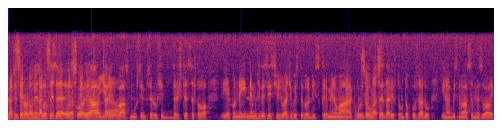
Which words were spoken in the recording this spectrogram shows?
tak se to, tak se, se to prostě jako já otvírá. tady vás musím přerušit, držte se toho. Jako nej, nemůžete si stěžovat, že byste byl diskriminován tak, kvůli tomu, jste tady v tomto pořadu. Jinak bychom vás sem nezvali.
